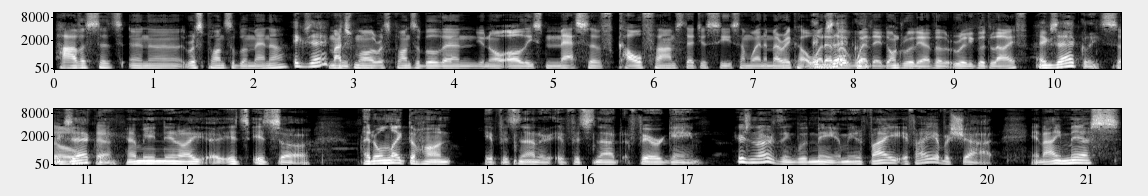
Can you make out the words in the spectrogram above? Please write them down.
harvested in a responsible manner. Exactly. Much more responsible than, you know, all these massive cow farms that you see somewhere in America or whatever Exactly. where they don't really have a really good life. Exactly. So, exactly. yeah. I mean, you know, I it's it's uh, I don't like to hunt if it's not a, if it's not a fair game. Here's another thing with me. I mean, if I if I have a shot and I miss,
